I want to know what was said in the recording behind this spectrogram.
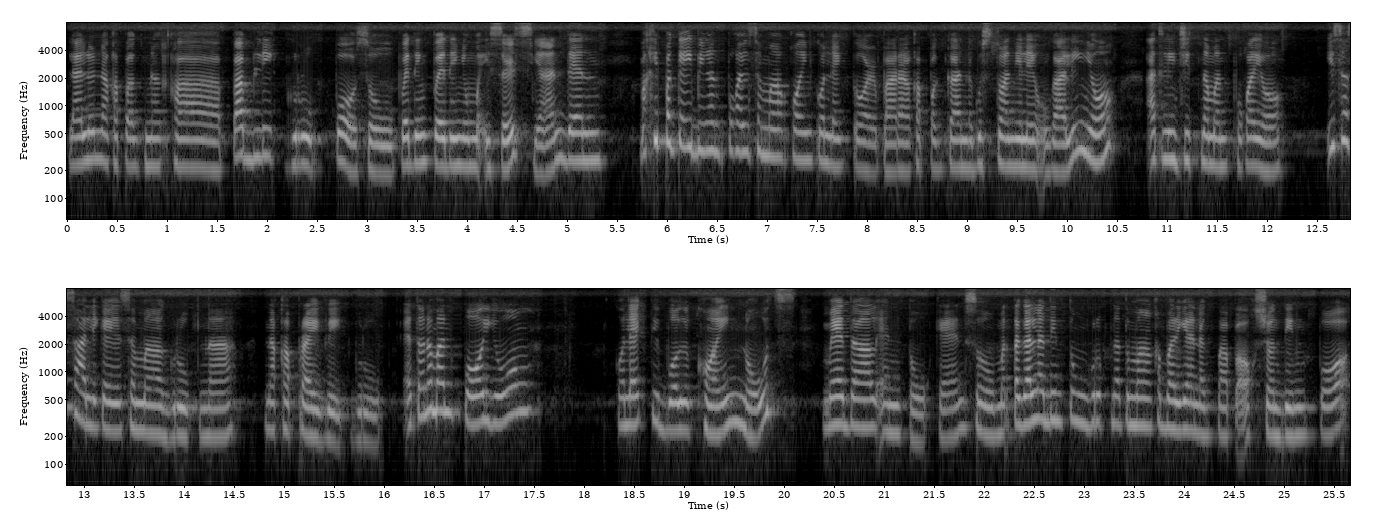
Lalo na kapag naka-public group po. So, pwedeng pwede nyo ma-search yan. Then, makipagkaibigan po kayo sa mga coin collector para kapag ka nagustuhan nila yung ugali nyo at legit naman po kayo, isasali kayo sa mga group na naka-private group. Ito naman po yung collectible coin notes, medal, and token. So, matagal na din tong group na to mga kabarya. Nagpapa-auction din po.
